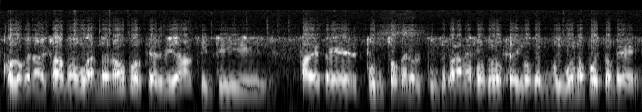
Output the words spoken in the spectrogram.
con lo que nos estábamos jugando, ¿no? Porque el Villamartín sí parece el punto, pero el punto para nosotros te digo que es muy bueno, puesto que,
